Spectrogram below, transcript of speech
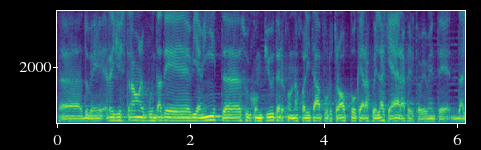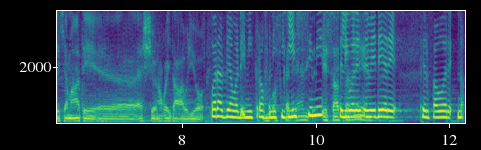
eh, dove registravamo le puntate via Meet eh, sul computer con una qualità purtroppo che era quella che era, perché ovviamente dalle chiamate eh, esce una qualità audio. Ora abbiamo dei microfoni fighissimi, se li volete vedere per favore, no.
